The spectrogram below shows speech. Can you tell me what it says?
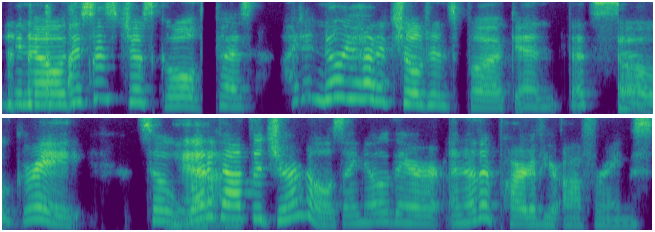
you know? This is just gold because i didn't know you had a children's book and that's so great. So yeah. what about the journals? I know they're another part of your offerings.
